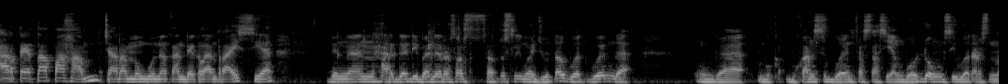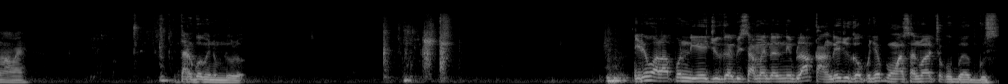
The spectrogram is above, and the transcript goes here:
Arteta paham cara menggunakan Declan Rice ya dengan harga di bandara 105 juta buat gue nggak nggak buka, bukan sebuah investasi yang bodong sih buat Arsenal ya. Ntar gue minum dulu. Jadi walaupun dia juga bisa main di belakang, dia juga punya penguasaan bola cukup bagus.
